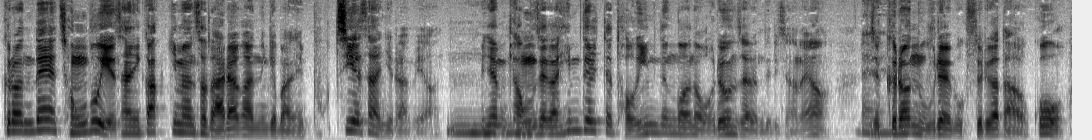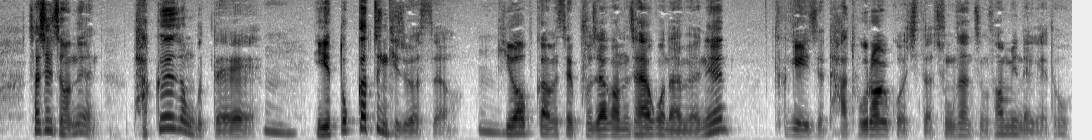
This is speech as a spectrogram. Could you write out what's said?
그런데 정부 예산이 깎이면서 날아가는 게 만약 복지 예산이라면 음. 왜냐하면 경제가 힘들 때 더 힘든 거는 어려운 사람들이잖아요. 네. 이제 그런 우려의 목소리가 나오고 사실 저는 박근혜 정부 때 음. 이게 똑같은 기조였어요. 음. 기업 감세, 부자 감세하고 나면은 그게 이제 다 돌아올 것이다. 중산층 서민에게도.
